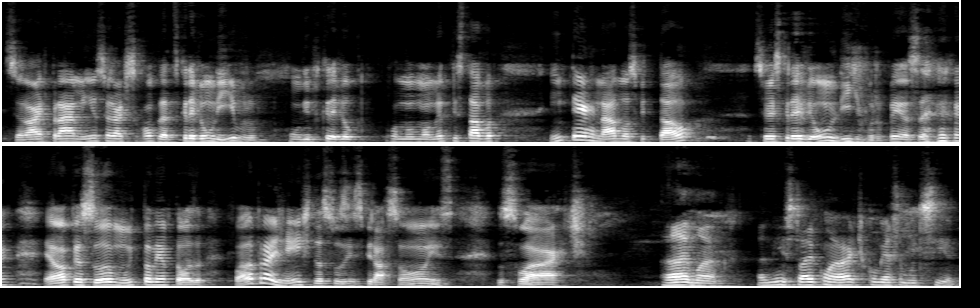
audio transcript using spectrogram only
O senhor, para mim, o senhor é artista completo. Escreveu um livro, um livro que escreveu no momento que estava internado no hospital. Senhor escreveu um livro, pensa. É uma pessoa muito talentosa. Fala pra gente das suas inspirações, da sua arte. Ai, Marcos, a minha história com a arte começa muito cedo.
